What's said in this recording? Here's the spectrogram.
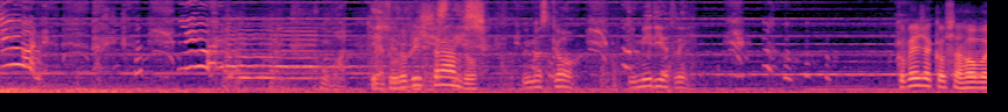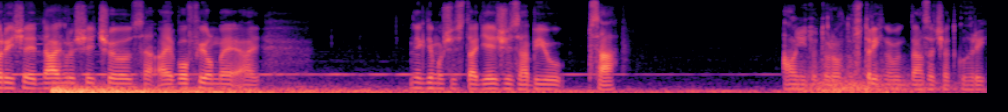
Leon! Leon! What Si devil robíš is srandu. this? We must go. Immediately. Ako vieš, ako sa hovorí, že najhoršie, čo sa aj vo filme, aj niekde môže stať, je, že zabijú psa. A oni toto rovno strihnú na začiatku hry.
